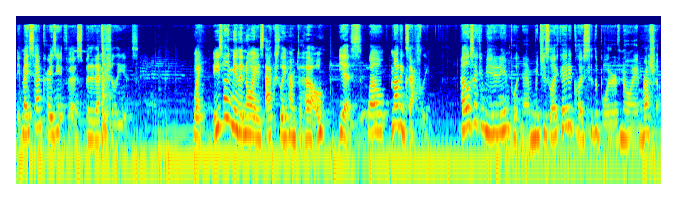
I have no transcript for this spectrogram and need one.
It may sound crazy at first, but it actually is. Wait, are you telling me that Norway is actually home to hell? Yes, well, not exactly. Hell is a community in Putnam which is located close to the border of Norway and Russia.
